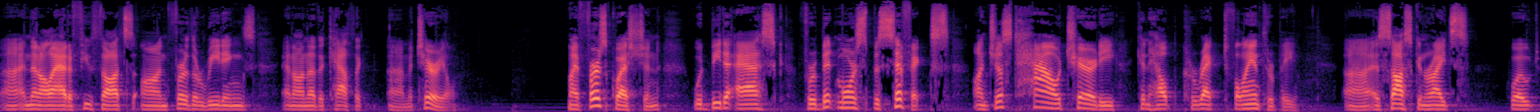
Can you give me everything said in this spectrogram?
uh, and then I'll add a few thoughts on further readings and on other Catholic uh, material. My first question would be to ask for a bit more specifics on just how charity can help correct philanthropy. Uh, as Soskis writes, quote,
